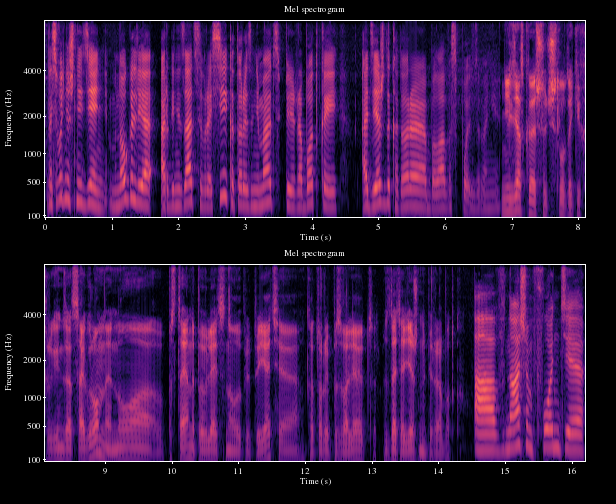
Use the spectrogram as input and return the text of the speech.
На сегодняшний день много ли организаций в России, которые занимаются переработкой одежды, которая была в использовании. Нельзя сказать, что число таких организаций огромное, но постоянно появляются новые предприятия, которые позволяют сдать одежду на переработку. А в нашем фонде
